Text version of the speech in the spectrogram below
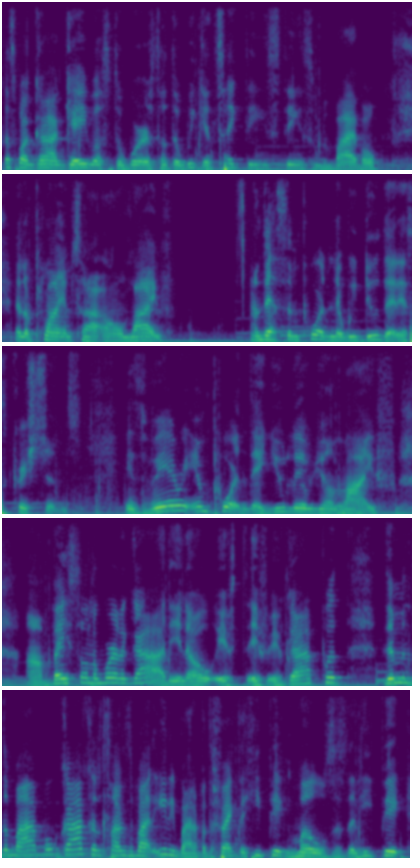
That's why God gave us the Word so that we can take these things from the Bible and apply them to our own life. And that's important that we do that as Christians. It's very important that you live your life um, based on the Word of God. You know, if, if if God put them in the Bible, God could have talked about anybody, but the fact that He picked Moses and He picked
